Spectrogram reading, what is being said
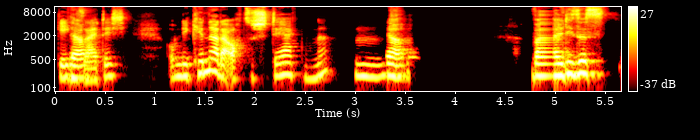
gegenseitig, ja. um die Kinder da auch zu stärken, ne? Mhm. Ja. Weil dieses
